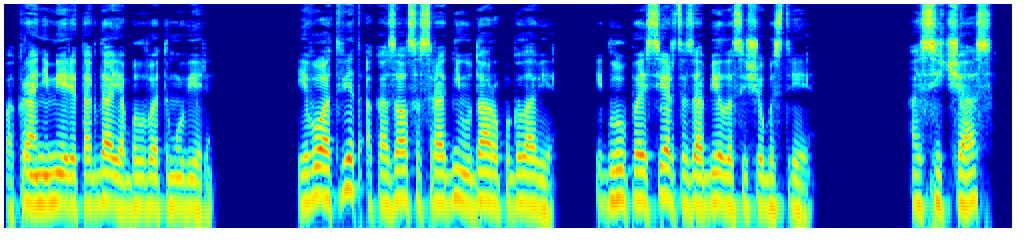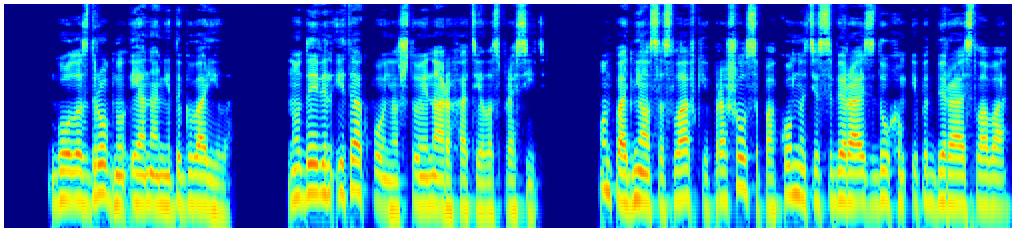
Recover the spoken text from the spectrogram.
По крайней мере, тогда я был в этом уверен. Его ответ оказался сродни удару по голове, и глупое сердце забилось еще быстрее. «А сейчас?» Голос дрогнул, и она не договорила. Но Дэвин и так понял, что Инара хотела спросить. Он поднялся с лавки, прошелся по комнате, собираясь с духом и подбирая слова,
